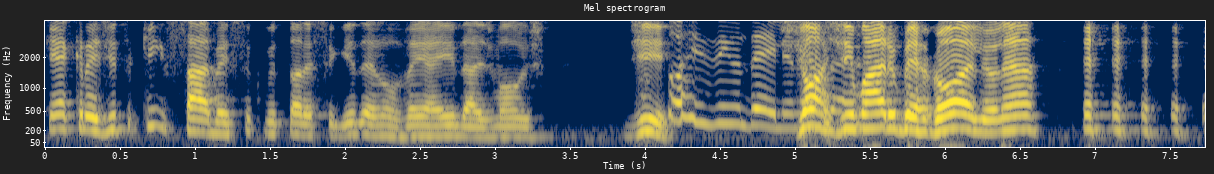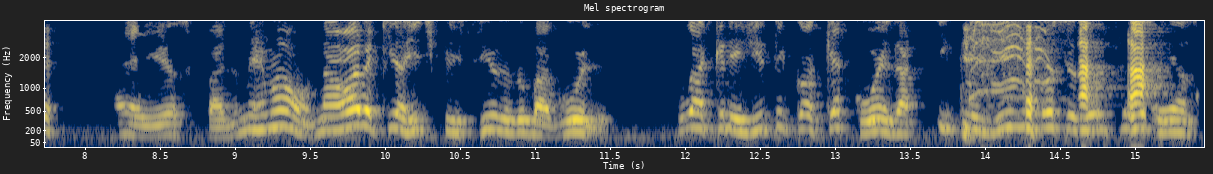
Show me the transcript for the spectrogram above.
Quem acredita, quem sabe as cinco vitórias seguidas não vem aí das mãos de. O sorrisinho dele, né, Jorge né, Mário Bergoglio, né? é isso, pai. Meu irmão, na hora que a gente precisa do bagulho, tu acredita em qualquer coisa, inclusive o torcedor do São Lourenço.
